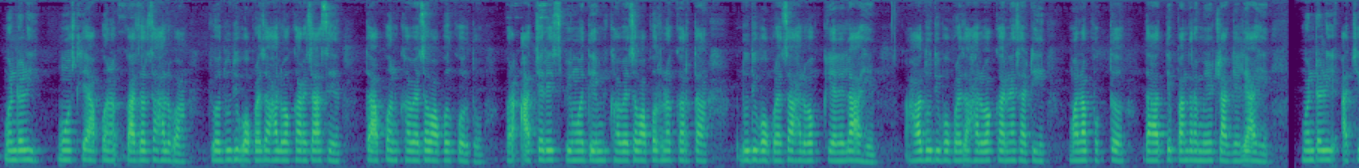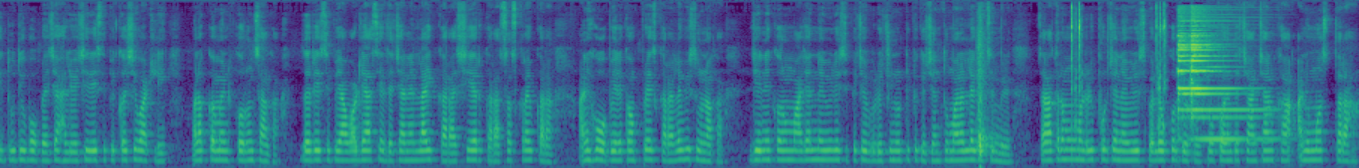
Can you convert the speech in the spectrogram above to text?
मंडळी मोस्टली आपण गाजरचा हलवा किंवा दुधी भोपळ्याचा हलवा करायचा असेल तर आपण खव्याचा वापर करतो. पण आजच्या रेसिपीमध्ये मी खव्याचा वापर न करता दुधी भोपळ्याचा हलवा केलेला आहे. हा दुधी भोपळ्याचा हलवा करण्यासाठी मला फक्त दहा ते पंधरा मिनिट लागलेले आहे. मंडळी आजची दुधी भोपळ्याच्या हलव्याची रेसिपी कशी वाटली? मला कमेंट करून सांगा. जर रेसिपी आवडली असेल तर चॅनल लाईक करा शेअर करा सबस्क्राईब करा आणि हो बेलकॉम प्रेस करायला विसरू नका. जेणेकरून माझ्या नवीन रेसिपीच्या व्हिडिओची नोटिफिकेशन तुम्हाला लगेच मिळेल. चला तर मग मंडळी पुढच्या नवीन रेसिपी लवकर भेटू. तोपर्यंत छान छान खा आणि मस्त राहा.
